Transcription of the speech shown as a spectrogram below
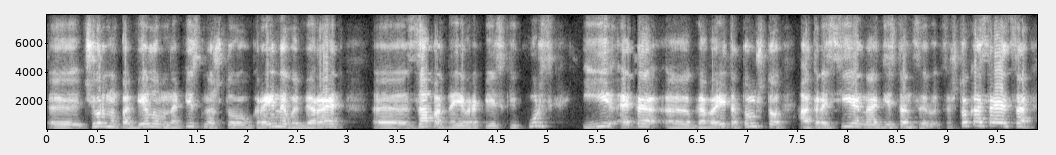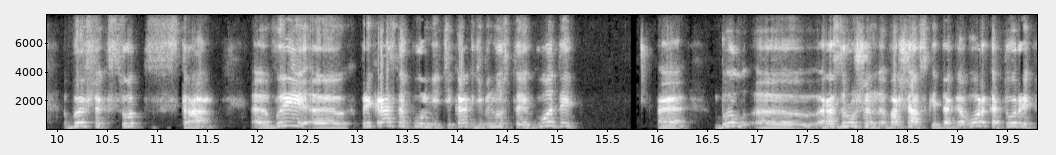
э, черным по белому написано, что Украина выбирает западноевропейский курс и это э, говорит о том, что от России она дистанцируется. Что касается бывших соцстран, э, вы э, прекрасно помните, как в 90-е годы э, был э, разрушен Варшавский договор, который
